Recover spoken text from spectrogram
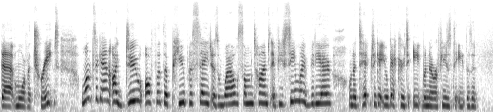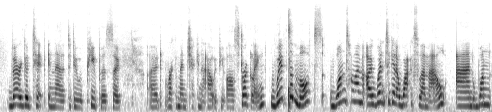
they're more of a treat. Once again, I do offer the pupa stage as well sometimes. If you've seen my video on a tip to get your gecko to eat when they're refusing to eat, there's a very good tip in there to do with pupas. So I'd recommend checking that out if you are struggling. With the moths, one time I went to get a waxworm out and one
